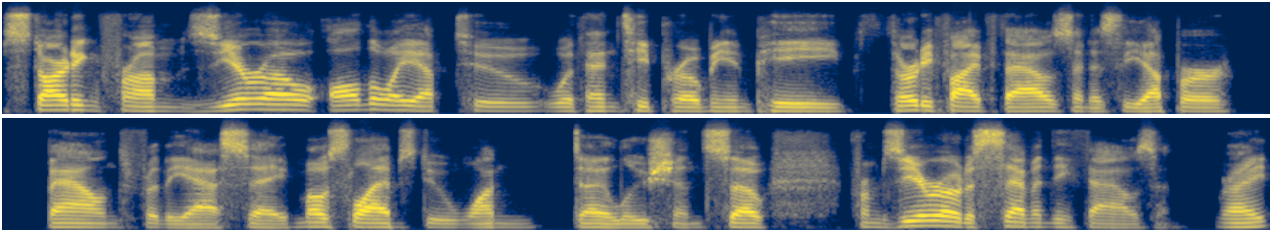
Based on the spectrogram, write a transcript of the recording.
starting from zero all the way up to with NT-proBNP, 35,000 is the upper bound for the assay. Most labs do one dilution. So from zero to 70,000, right?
